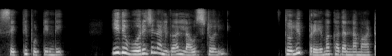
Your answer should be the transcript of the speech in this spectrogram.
శక్తి పుట్టింది. ఇది ఒరిజినల్గా లవ్ స్టోరీ తొలి ప్రేమ కదన్నమాట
